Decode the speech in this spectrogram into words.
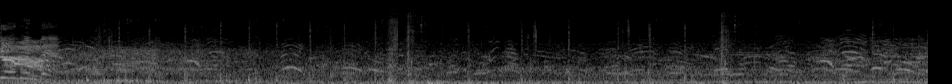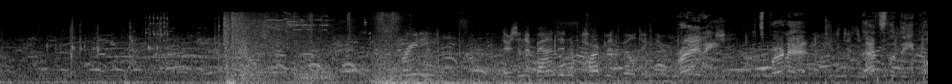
Children back! Brady, there's an abandoned apartment building near Brady, it's Burnett. That's the depot.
